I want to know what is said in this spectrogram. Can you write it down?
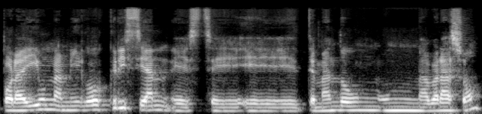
Por ahí un amigo, Cristian, este, eh, te mando un, abrazo.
